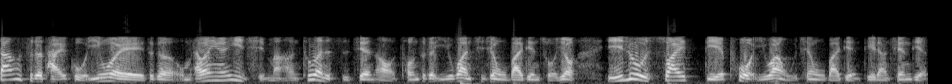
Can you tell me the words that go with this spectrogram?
当时的台股，因为这个我们台湾因为疫情嘛，很突然的时间哦，从这个一万七千五百点左右一路衰跌破一万五千五百点，跌两千点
